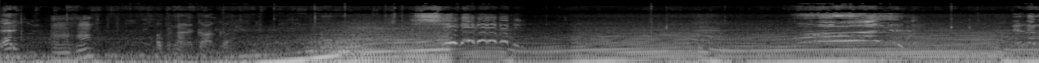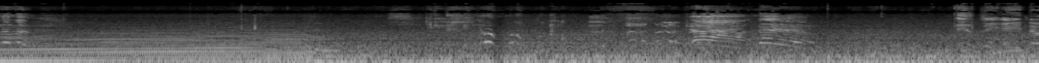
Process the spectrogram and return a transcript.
Ready? Mm-hmm. Open on the car, car. Oh, look, look, look, look. God damn. This thing ain't no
